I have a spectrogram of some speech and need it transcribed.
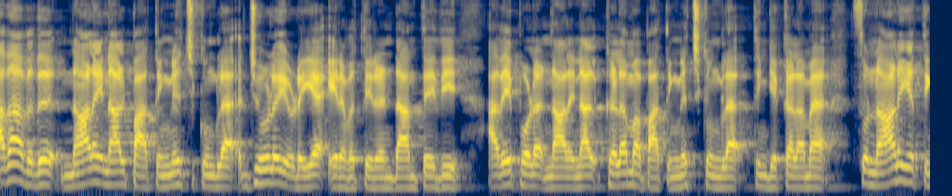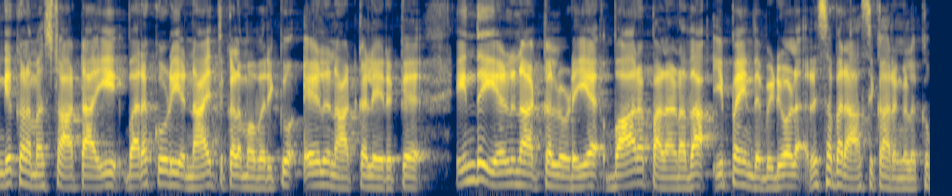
அதாவது நாளை நாள் பார்த்தீங்கன்னு வச்சுக்கோங்களேன் ஜூலையுடைய இருபத்தி ரெண்டாம் தேதி. அதே போல் நாளை நாள் கிழமை பார்த்தீங்கன்னு வச்சுக்கோங்களேன் திங்கக்கிழமை. ஸோ நாளைய திங்கக்கிழமை ஸ்டார்ட் ஆகி வரக்கூடிய ஞாயிற்றுக்கிழமை வரைக்கும் ஏழு நாட்கள் இருக்குது இந்த ஏழு நாட்களுடைய வார பலனை தான் இப்போ இந்த வீடியோவில் ரிஷப ராசிக்காரங்களுக்கு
